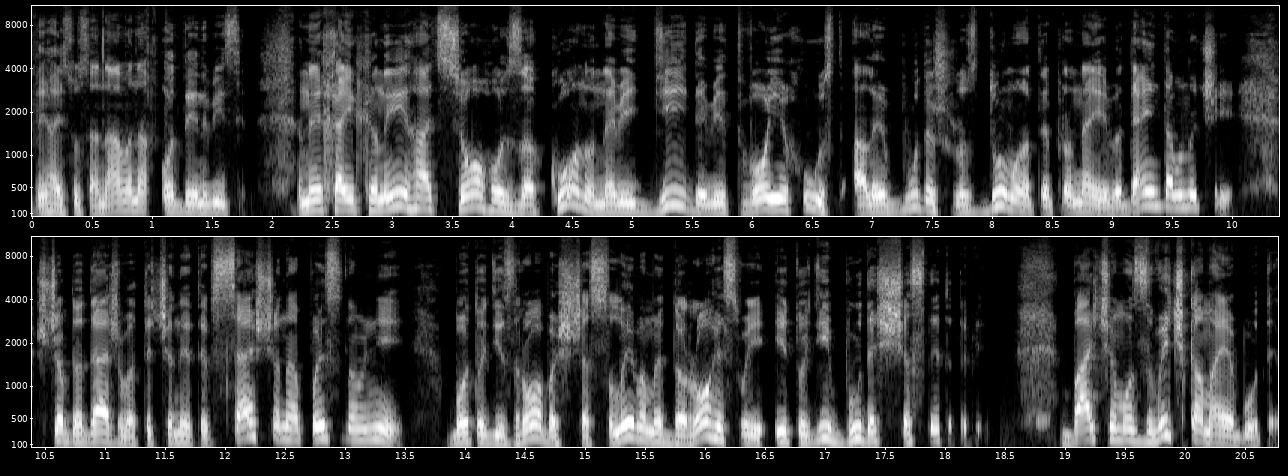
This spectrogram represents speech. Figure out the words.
Книга Ісуса Навина 1.8. Нехай книга цього закону не відійде від твоїх уст, але будеш роздумувати про неї вдень та вночі, щоб додержувати чинити все, що написано в ній, бо тоді зробиш щасливими дороги свої, і тоді буде щастити тобі. Бачимо, звичка має бути.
